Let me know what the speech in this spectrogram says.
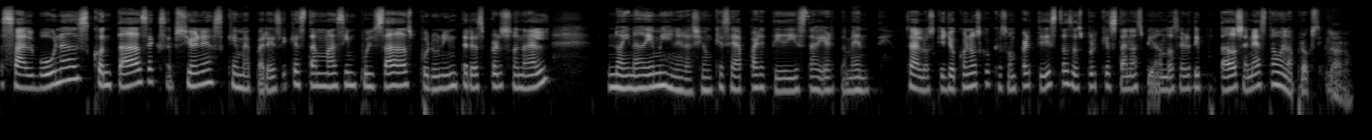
salvo unas contadas excepciones que me parece que están más impulsadas por un interés personal, no hay nadie en mi generación que sea partidista abiertamente. O sea, los que yo conozco que son partidistas es porque están aspirando a ser diputados en esta o en la próxima. Claro.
